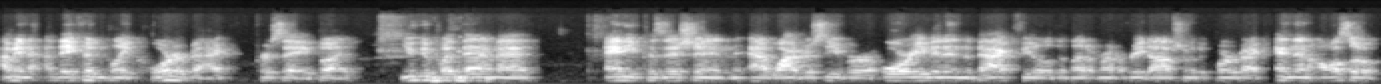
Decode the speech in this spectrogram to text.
I mean, they couldn't play quarterback per se, but you can put them at any position at wide receiver or even in the backfield and let them run a read option with a quarterback, and then also.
